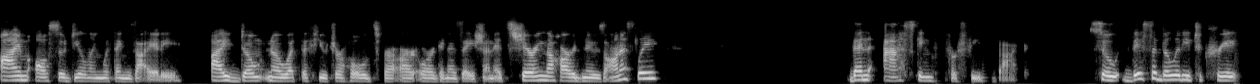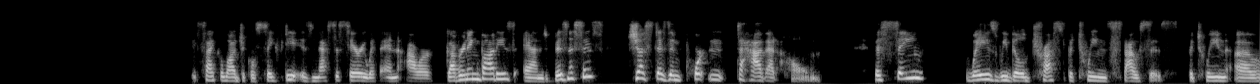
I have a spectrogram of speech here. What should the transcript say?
I'm also dealing with anxiety. I don't know what the future holds for our organization. It's sharing the hard news honestly, then asking for feedback. So, this ability to create psychological safety is necessary within our governing bodies and businesses, just as important to have at home. The same ways we build trust between spouses, between a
